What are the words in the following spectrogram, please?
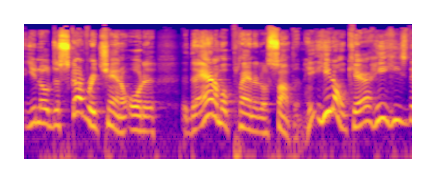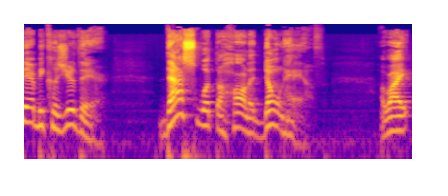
you know, Discovery Channel or the the Animal Planet or something. He he don't care. He he's there because you're there. That's what the harlot don't have. All right.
